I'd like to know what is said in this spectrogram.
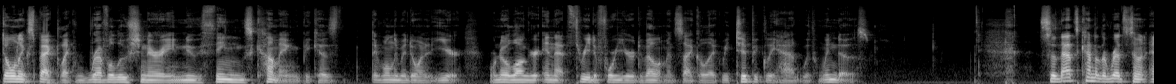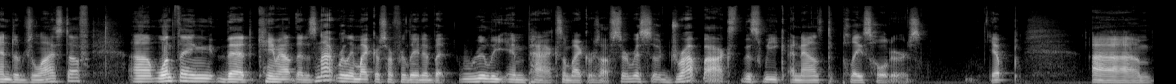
don't expect like revolutionary new things coming because they've only been doing it a year. We're no longer in that three to four year development cycle like we typically had with Windows. So that's kind of the Redstone end of July stuff. Um, one thing that came out that is not really Microsoft related, but really impacts a Microsoft service. So Dropbox this week announced placeholders. Yep. Um,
